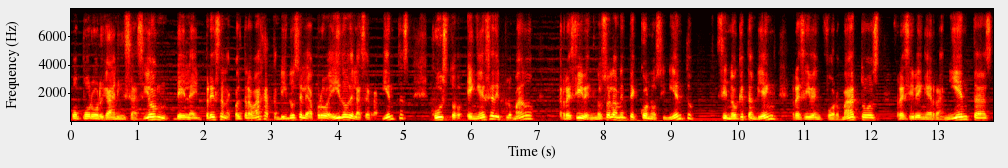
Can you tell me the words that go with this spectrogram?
o por organización de la empresa en la cual trabaja también no se le ha proveído de las herramientas. Justo en ese diplomado reciben no solamente conocimiento, sino que también reciben formatos, reciben herramientas,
